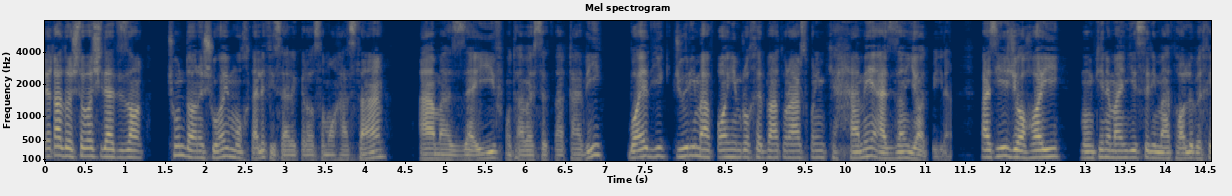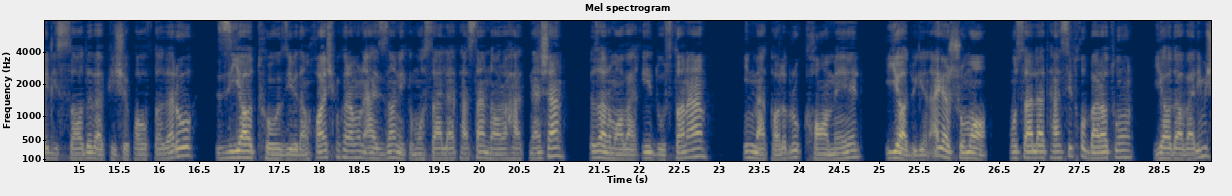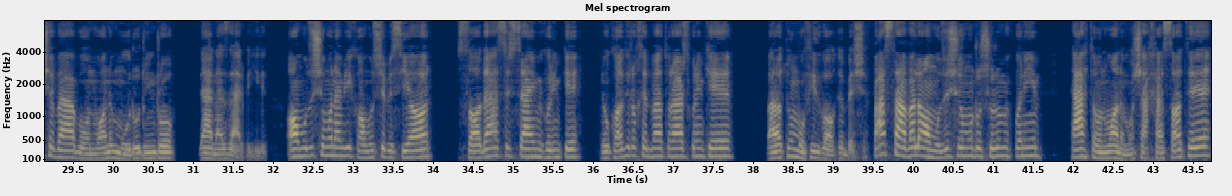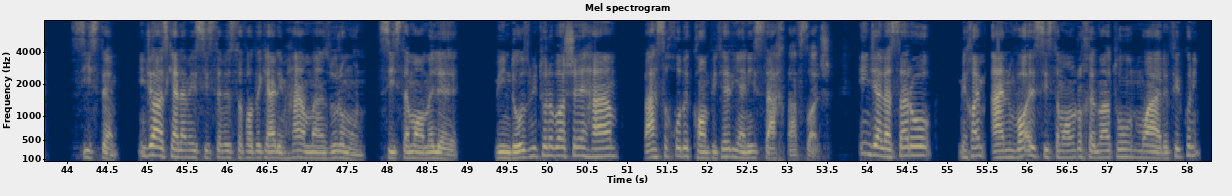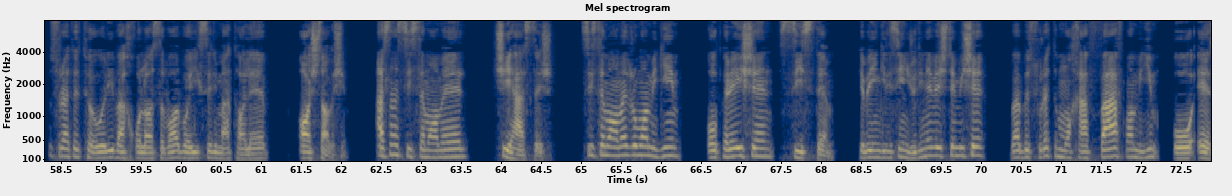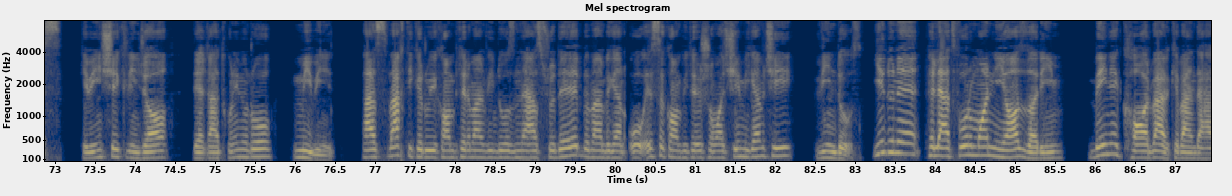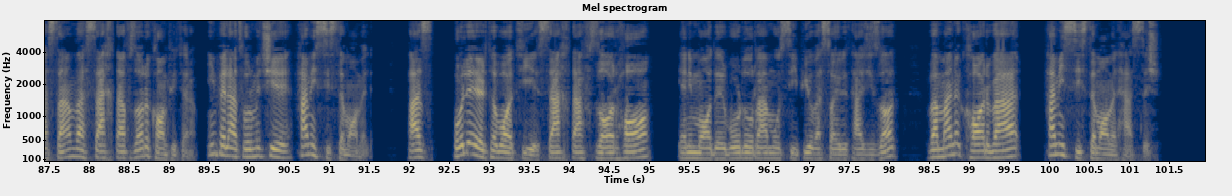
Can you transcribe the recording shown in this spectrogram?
دقت داشته باشید عزیزان چون دانشجوهای مختلفی سر کلاس ما هستن اهم از ضعیف متوسط و قوی باید یک جوری مفاهیم رو خدمتتون ارز کنیم که همه عزیزان یاد بگیرن. پس یه جاهایی ممکنه من یه سری مطالب خیلی ساده و پیش پا افتاده رو زیاد توضیح بدم. خواهش می‌کنم اون عزیزانی که مسلط هستن ناراحت نشن. بذار ما بقیه دوستانم این مطالب رو کامل یاد بگیرن. اگر شما مسلط هستید خب براتون یادآوری میشه و به عنوان مرور این رو در نظر بگیرید. آموزشمون هم یک آموزش بسیار ساده هستش. سعی می‌کنیم که نکاتی رو خدمتتون عرض کنیم که براتون مفید واقع بشه. فصل اول آموزشمون رو شروع می‌کنیم تحت عنوان مشخصات سیستم. اینجا از کلمه سیستم استفاده کردیم. هم منظورمون سیستم عامل ویندوز می‌تونه باشه هم بحث خود کامپیوتر یعنی سخت افزارش این جلسه رو می‌خوایم انواع سیستم عامل رو خدمتتون معرفی کنیم. به صورت تئوری و خلاصه با یک سری مطالب آشنا بشیم. اصلا سیستم عامل چی هستش؟ سیستم عامل رو ما میگیم Operation System که به انگلیسی اینجوری نوشته میشه و به صورت مخفف ما میگیم OS که به این شکل اینجا دقت کنید اون رو می‌بینید. پس وقتی که روی کامپیوتر من ویندوز نصب شده به من بگن OS کامپیوتر شما چی میگم چی؟ ویندوز یه دونه پلتفرم ما نیاز داریم بین کاربر که بنده هستم و سخت افزار کامپیوترم. این پلتفرم چیه؟ همین سیستم عامله. پس پل ارتباطی سخت افزارها یعنی مادربرد و رم و CPU و سایر تجهیزات و من کاربر همین سیستم عامل هستش.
